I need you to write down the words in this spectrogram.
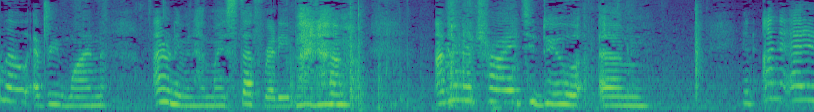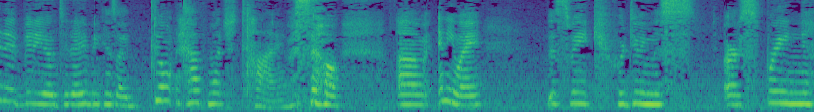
Hello everyone. I don't even have my stuff ready, but um, I'm gonna try to do um, an unedited video today because I don't have much time. So um, anyway, this week we're doing this our spring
